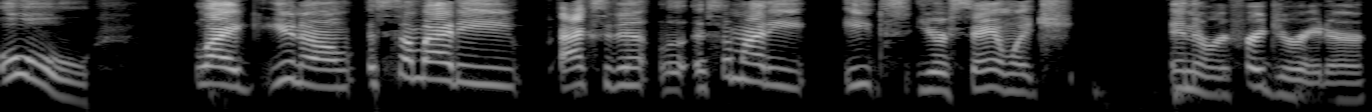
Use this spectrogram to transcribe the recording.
oh, like you know somebody accident if somebody eats your sandwich in the refrigerator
